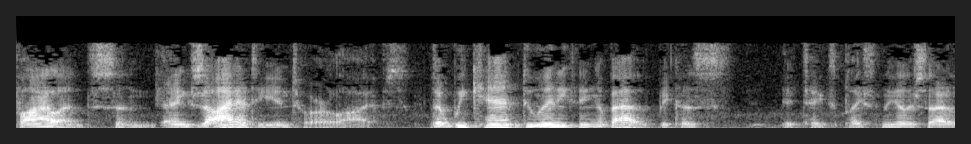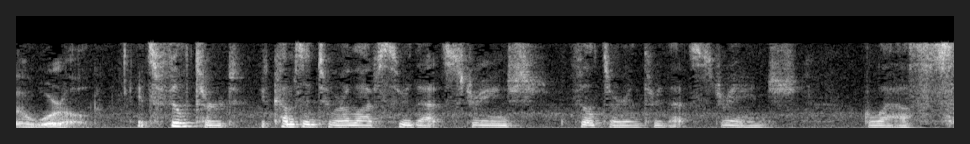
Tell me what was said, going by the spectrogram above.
violence and anxiety into our lives that we can't do anything about because it takes place on the other side of the world. It's filtered. It comes into our lives through that strange filter and through that strange glass.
